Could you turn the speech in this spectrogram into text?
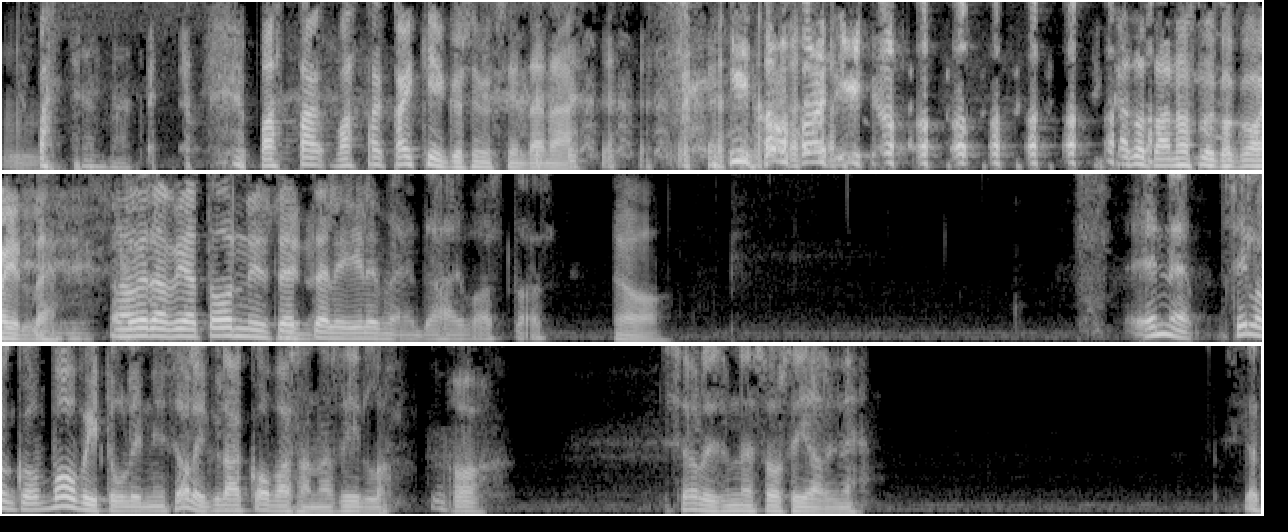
Mm. Vastaa, vastaa kaikkiin kysymyksiin tänään. joo, joo. Katsotaan, osuuko kohille. Mä vedän vielä tonnin setteli ilmeen tähän vastaan. Joo. Ennen, silloin kun Vovi tuli, niin se oli kyllä kova sana silloin. Oh. Se oli semmoinen sosiaalinen. Sitä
